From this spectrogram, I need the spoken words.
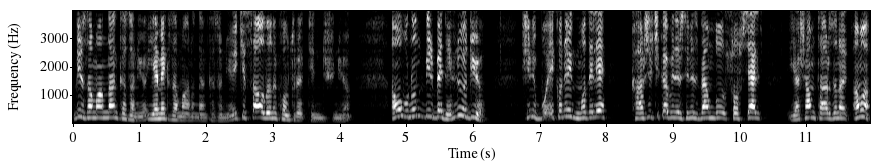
bir zamandan kazanıyor. Yemek zamanından kazanıyor. İki sağlığını kontrol ettiğini düşünüyor. Ama bunun bir bedelini ödüyor. Şimdi bu ekonomik modele karşı çıkabilirsiniz. Ben bu sosyal yaşam tarzına ama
